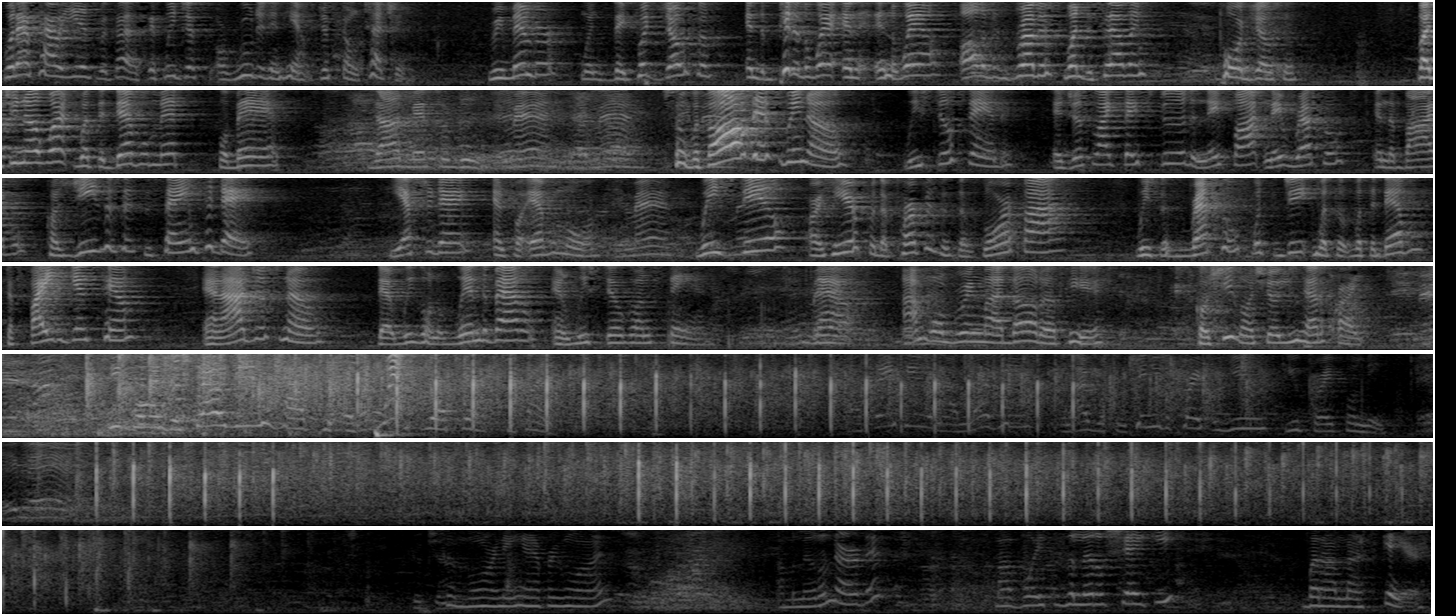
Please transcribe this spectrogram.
Well, that's how he is with us. If we just are rooted in him, just don't touch him. Remember when they put Joseph in the pit of the well, in, in the well, all of his brothers wanted to sell him? Poor Joseph. But you know what? What the devil meant for bad, God meant for good. Amen. Amen. So with all this, we know we still standing. And just like they stood and they fought and they wrestled in the Bible, because Jesus is the same today, yesterday, and forevermore. Amen. We still are here for the purposes of glorify. We should wrestle with the, G- with the with the devil to fight against him, and I just know that we're going to win the battle, and we're still going to stand. Now, I'm going to bring my daughter up here because she's going to show you how to fight. She's going to show you how to equip yourself to fight. I thank you and I love you, and I will continue to pray for you. You pray for me. Amen. Good morning, everyone. I'm a little nervous. My voice is a little shaky, but I'm not scared.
